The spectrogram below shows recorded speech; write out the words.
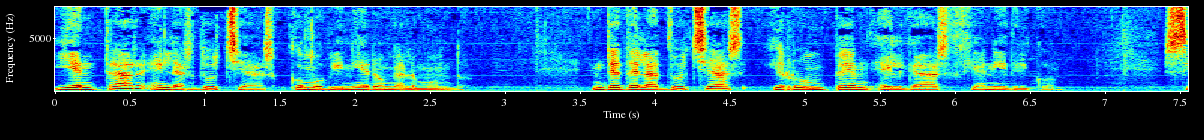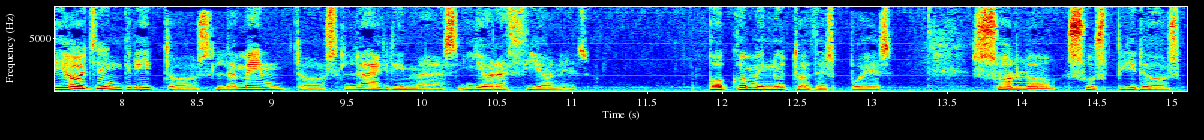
y entrar en las duchas como vinieron al mundo. Desde las duchas irrumpe el gas cianhídrico. Se oyen gritos, lamentos, lágrimas y oraciones. Poco minuto después, solo suspiros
